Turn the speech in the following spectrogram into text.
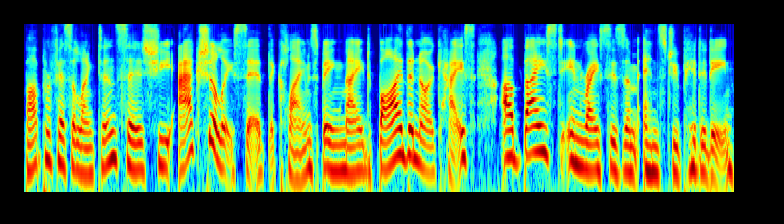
But Professor Langton says she actually said the claims being made by the no case are based in racism and stupidity.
